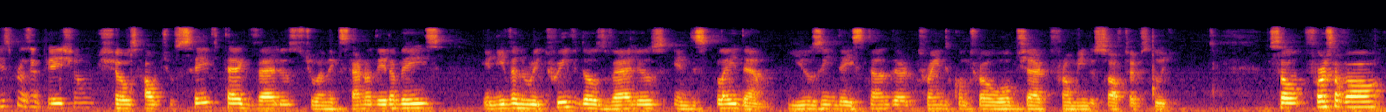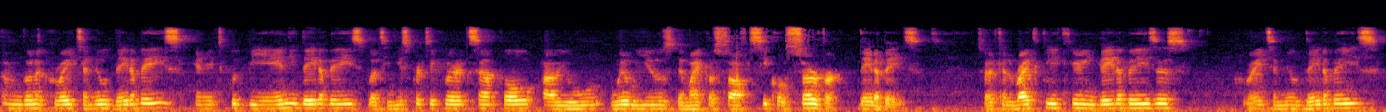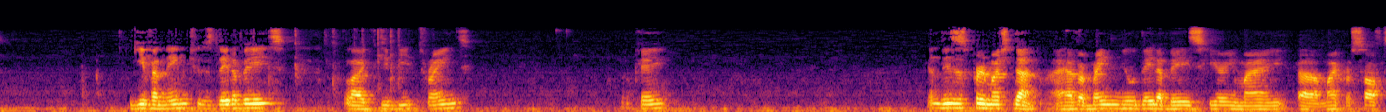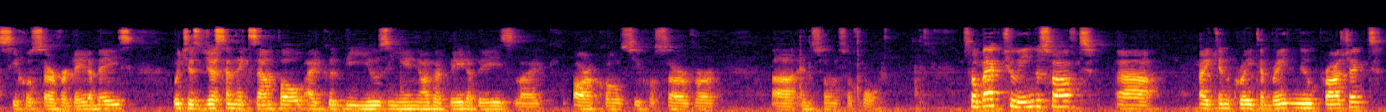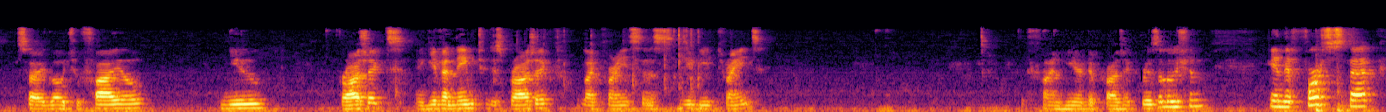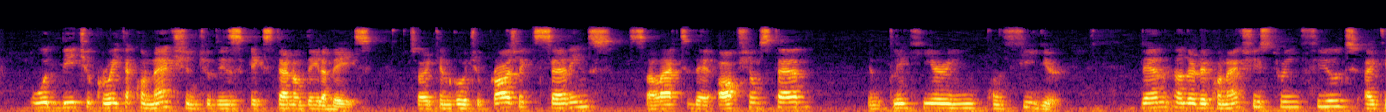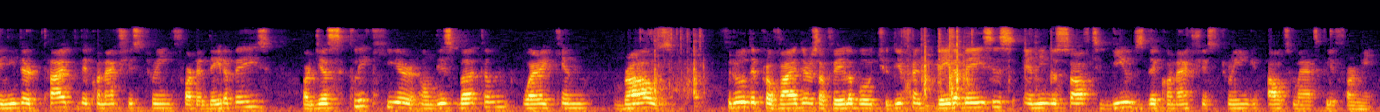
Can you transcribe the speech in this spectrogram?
This presentation shows how to save tag values to an external database and even retrieve those values and display them using the standard trend control object from InduSoft Web Studio. So first of all, I'm going to create a new database and it could be any database, but in this particular example, I will use the Microsoft SQL Server database. So I can right click here in databases, create a new database, give a name to this database like db trend okay? And this is pretty much done. I have a brand new database here in my uh, Microsoft SQL Server database which is just an example I could be using any other database like Oracle SQL Server uh, and so on and so forth. So back to InduSoft uh, I can create a brand new project. So I go to file new project. I give a name to this project, like for instance, DB trend. Define here the project resolution. And the first step would be to create a connection to this external database. So I can go to project settings, select the options tab, and click here in configure. Then under the connection string field, I can either type the connection string for the database or just click here on this button where I can browse through the providers available to different databases and InduSoft builds the connection string automatically for me.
